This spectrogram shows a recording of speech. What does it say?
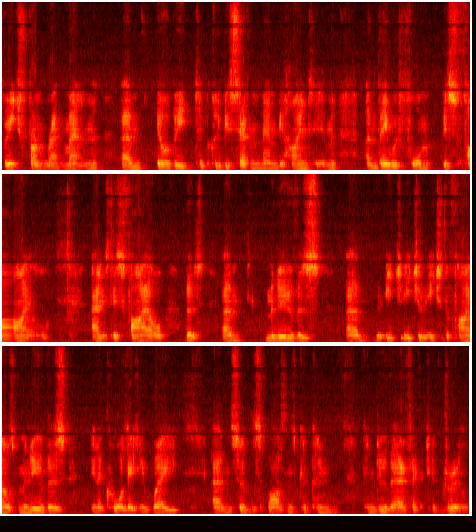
for each front rank man, um, there will be typically be seven men behind him, and they would form this file. And it's this file that um, manoeuvres, um, each, each, of, each of the files manoeuvres in a coordinated way um, so that the Spartans can, can, can do their effective drill.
